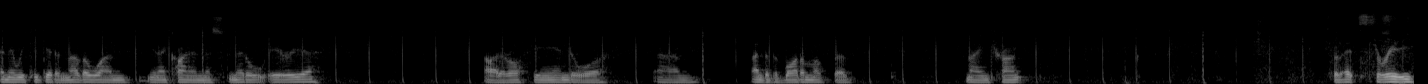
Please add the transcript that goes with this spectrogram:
and then we could get another one, you know, kind of in this middle area, either off the end or um, under the bottom of the main trunk. So that's three.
